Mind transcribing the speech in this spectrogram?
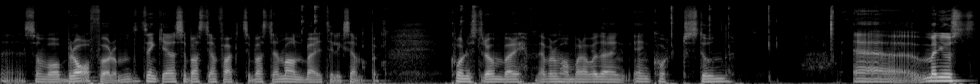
eh, Som var bra för dem. Då tänker jag Sebastian Fakt, Sebastian Malmberg till exempel. Conny Strömberg, även om han bara var där en, en kort stund. Eh, Men just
